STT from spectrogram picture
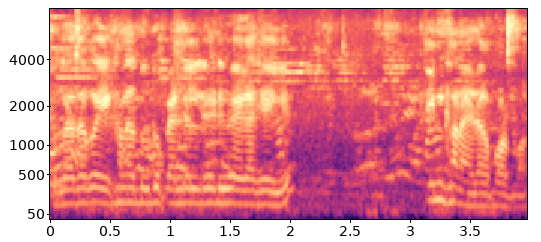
তোমরা দেখো, এখানে দুটো প্যান্ডেল রেডি হয়ে গেছে, এই তিনখানায় দেখো পরপর।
